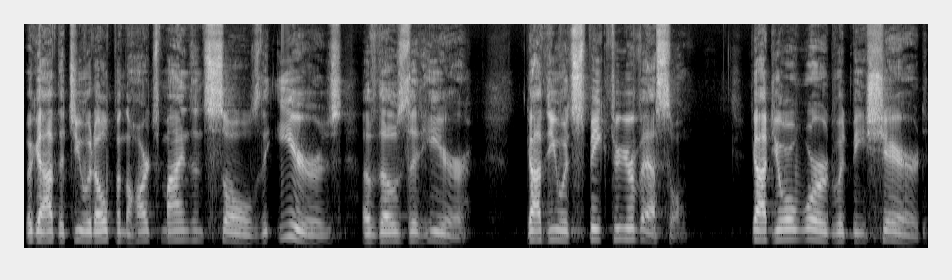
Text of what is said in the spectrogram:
But God, that you would open the hearts, minds, and souls, the ears of those that hear. God, you would speak through your vessel. God, your word would be shared.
